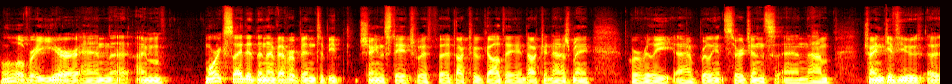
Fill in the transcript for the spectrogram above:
a little over a year, and uh, I'm more excited than I've ever been to be sharing the stage with uh, Dr. Ugalde and Dr. Najmeh, who are really uh, brilliant surgeons and um, try and give you uh,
